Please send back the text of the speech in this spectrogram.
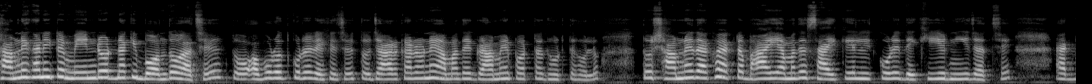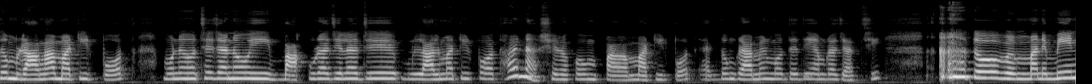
সামনে খানিকটা মেন রোড নাকি বন্ধ আছে, তো অবরোধ করে রেখেছে। তো যার কারণে আমাদের গ্রামের পথটা ধরতে হলো। তো সামনে দেখো একটা ভাই আমাদের সাইকেল করে দেখিয়ে নিয়ে যাচ্ছে, একদম রাঙা মাটির পথ। মনে হচ্ছে যেন ওই বাঁকুড়া জেলার যে লাল মাটির পথ হয় না, সেরকম মাটির পথ। একদম গ্রামের মধ্যে দিয়ে আমরা যাচ্ছি। তো মানে মেন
